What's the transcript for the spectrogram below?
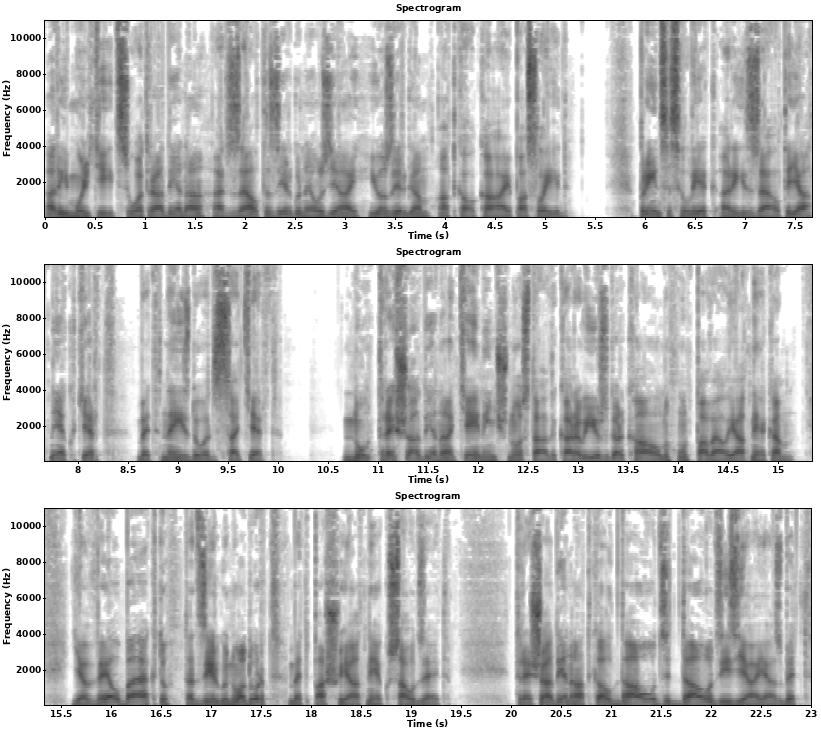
Arī muļķītis otrā dienā ar zelta zirgu neuzjāja, jo zirgam atkal kāja paslīd. Princese liek arī zelta jātnieku ķert, bet neizdodas saķert. Nu, trešā dienā ķēniņš nostāda karavīrus gar kalnu un pavēl jātniekam: ja vēl bēgtu, tad zirgu nodurt, bet pašu jātnieku saudzēt. Trešā dienā atkal daudzi, daudz izjājās, bet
